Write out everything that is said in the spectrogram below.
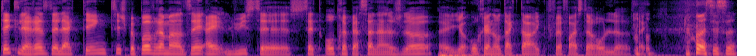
peut-être le reste de l'acting, tu sais, je peux pas vraiment dire, hey, lui, cet autre personnage-là, euh, il y a aucun autre acteur qui pouvait faire ce rôle-là. ouais, c'est ça.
